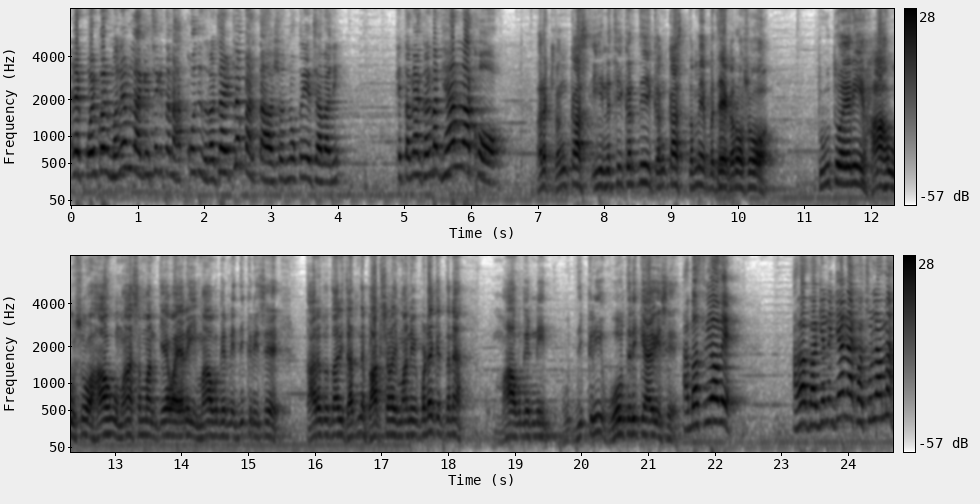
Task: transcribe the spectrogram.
અને કોઈક વાર મને એમ લાગે છે કે તમે આખો દિવસ રજા એટલે પાડતા હશો નોકરીએ જવાની? કે તમે આ ઘરમાં ધ્યાન રાખો? અરે કંકાસ એ નથી કરતી. કંકાસ તમે બધે કરો છો. તું તો એની હાહુ છો. હાહુ માં સમાન કહેવાય. અરે એ મા વગરની દીકરી છે. તારે તો તારી જાતને ભાગશાળી માનવી પડે કે તને મા વગરની દીકરી વહુ તરીકે આવી છે. આ બસ લ્યો હવે. આવા ભાગ્યને ક્યાં નાખવા? ચૂલામાં?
